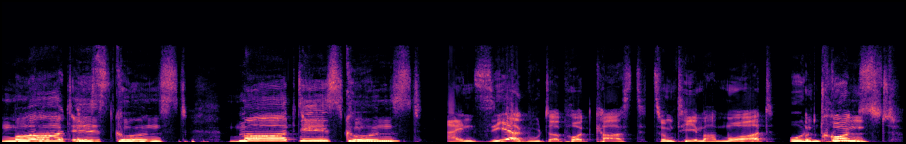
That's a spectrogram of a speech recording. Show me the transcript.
Mord ist Kunst. Mord ist Kunst. Ein sehr guter Podcast zum Thema Mord Und und, Kunst.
